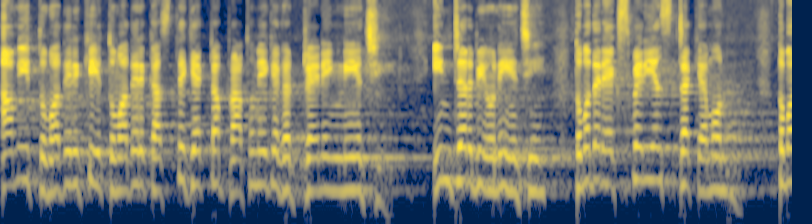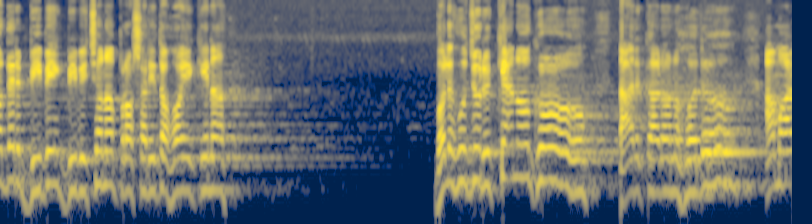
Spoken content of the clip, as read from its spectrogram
আমি তোমাদেরকে, তোমাদের কাছ থেকে একটা প্রাথমিক একটা ট্রেনিং নিয়েছি ইন্টারভিউ নিয়েছি। তোমাদের এক্সপেরিয়েন্সটা কেমন? তোমাদের বিবেক বিবেচনা প্রসারিত হয় কিনা? বলে হুজুর কেন গো? তার কারণ হলো আমার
